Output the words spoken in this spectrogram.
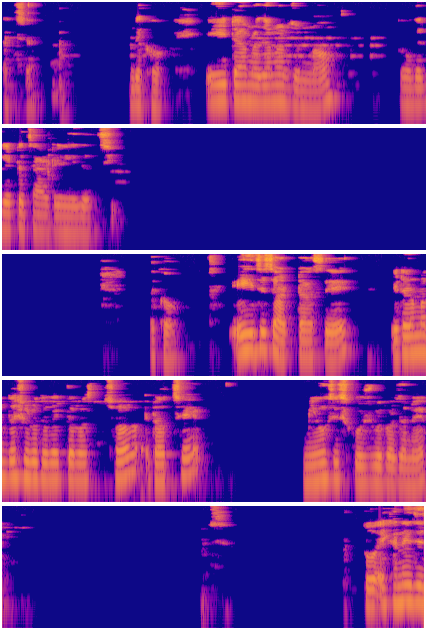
আচ্ছা দেখো, এইটা আমরা জানার জন্য তোমাদেরকে একটা চার্টে নিয়ে যাচ্ছি। দেখো, এই যে চার্টটা আছে, এটার মধ্যে শুরুতে দেখতে পাচ্ছ, এটা হচ্ছে মিওসিস কোষ বিভাজনের। তো এখানে যে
